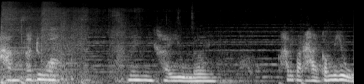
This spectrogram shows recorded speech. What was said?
ทางสะดวก ไม่มีใครอยู่เลย ท่านประธานก็ไม่อยู่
